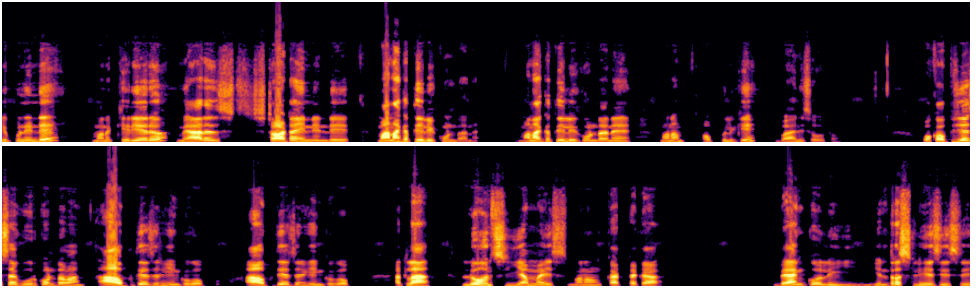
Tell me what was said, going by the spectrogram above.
ఎప్పుడు నుండి? మన కెరియర్ మ్యారేజ్ స్టార్ట్ అయిన నుండి మనకు తెలియకుండానే మనకు తెలియకుండానే మనం అప్పులకి బానిస అవుతాం ఒక అప్పు చేసాక ఊరుకుంటామా? ఆ అప్పు తీర్చడానికి ఇంకొక అప్పు ఆ అప్పు తీర్చడానికి ఇంకొక అప్పు. అట్లా లోన్స్ ఈఎంఐస్ మనం కట్టక బ్యాంక్ వాళ్ళు ఇంట్రెస్ట్లు వేసేసి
